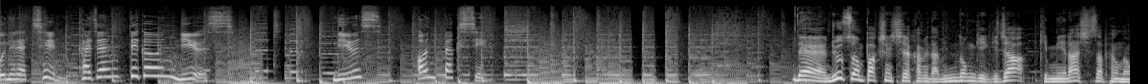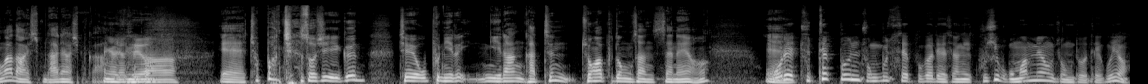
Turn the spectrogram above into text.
오늘 아침 가장 뜨거운 뉴스 뉴스 unboxing 네 뉴스 unboxing 시작합니다. 민동기 기자 김민아 시사평론가 나와 있습니다. 안녕하십니까? 안녕하세요. 예, 첫 번째 소식은 제 오프닝이랑 같은 종합부동산세네요. 예. 올해 주택분 종부세 부과 대상이 95만 명 정도 되고요.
